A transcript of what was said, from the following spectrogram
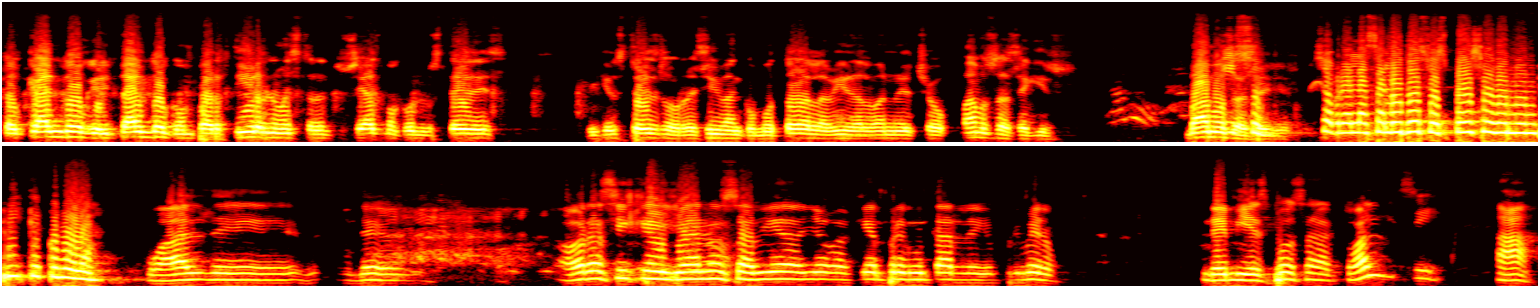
tocando, gritando, compartir nuestro entusiasmo con ustedes y que ustedes lo reciban como toda la vida lo han hecho, vamos a seguir. Vamos a so- seguir. sobre la salud de su esposo, don Enrique, ¿cómo va? ¿Cuál de, de- Ahora sí que ya no sabía yo a quién preguntarle primero. ¿De mi esposa actual? Sí. Ah,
